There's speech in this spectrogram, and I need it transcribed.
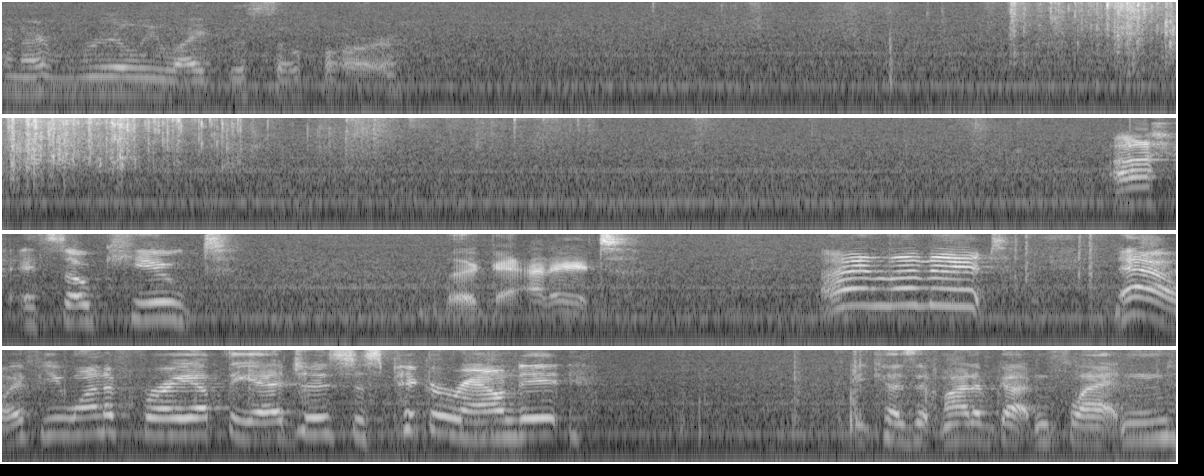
and I really like this so far. Ah, it's so cute. Look at it. I love it. Now, if you want to fray up the edges, just pick around it because it might have gotten flattened.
